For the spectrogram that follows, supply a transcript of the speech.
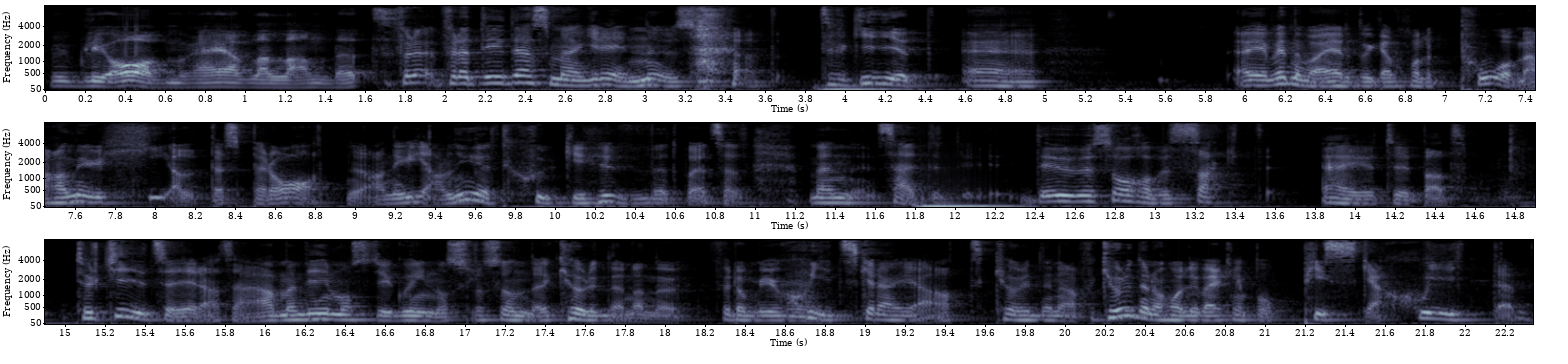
Vi blir av med det här jävla landet. För, för att det är det som är grejen nu så att Turkiet eh, jag vet inte vad Erdogan håller på med. Han är ju helt desperat nu. Han är ju, han är helt sjuk i huvudet på ett sätt. Men så här, det, det USA har väl sagt är ju typ att Turkiet säger att så här, ja, men vi måste ju gå in och slå sönder kurderna nu. För de är ju mm. skitskraja att kurderna, för kurderna håller ju verkligen på att piska skiten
